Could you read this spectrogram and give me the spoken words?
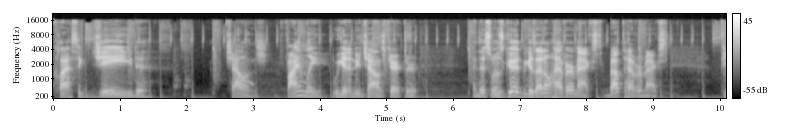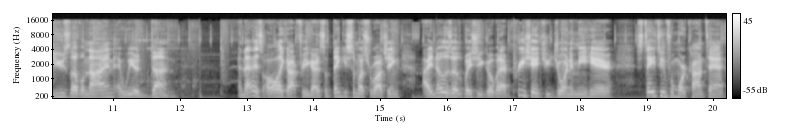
Klassic Jade challenge. Finally, we get a new challenge character. And this one's good because I don't have her maxed. About to have her maxed. Fuse level 9, and we are done. And that is all I got for you guys. So thank you so much for watching. I know there's other places you go, but I appreciate you joining me here. Stay tuned for more content.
